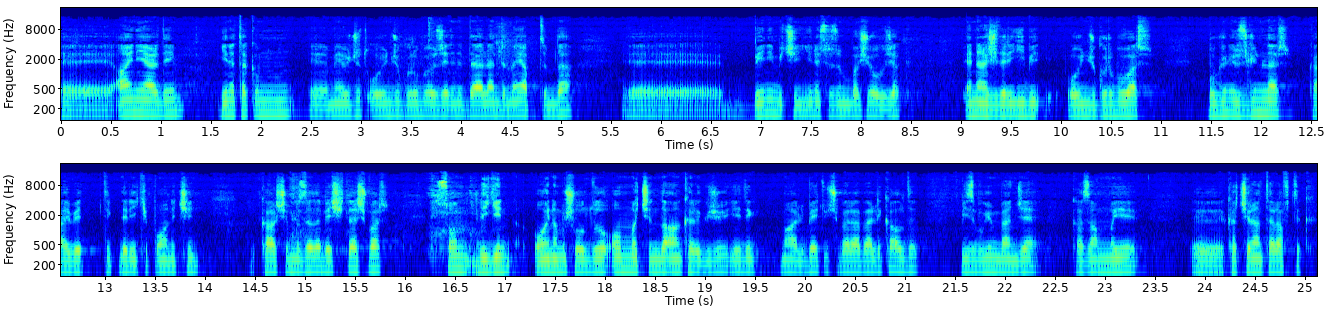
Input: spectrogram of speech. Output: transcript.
e, aynı yerdeyim. Yine takımın e, mevcut oyuncu grubu özelinde değerlendirme yaptığımda e, benim için yine sözün başı olacak. Enerjileri iyi bir oyuncu grubu var. Bugün üzgünler kaybettikleri 2 puan için. Karşımızda da Beşiktaş var. Son ligin oynamış olduğu 10 maçında Ankara gücü 7 mağlubiyet 3 beraberlik aldı. Biz bugün bence kazanmayı e, kaçıran taraftık.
